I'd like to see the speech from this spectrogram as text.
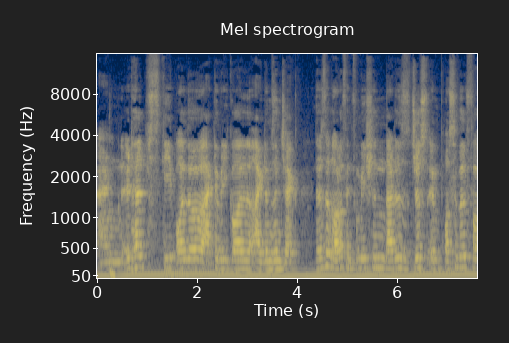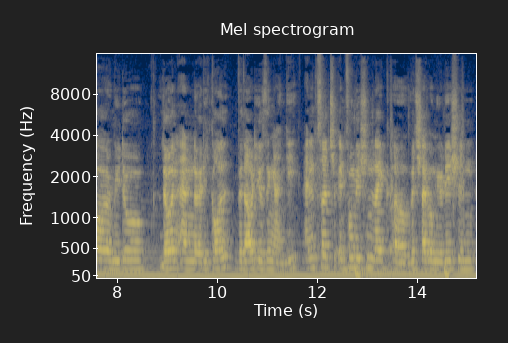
And it helps keep all the active recall items in check. There's a lot of information that is just impossible for me to learn and recall without using Anki. And it's such information like uh, which type of mutation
